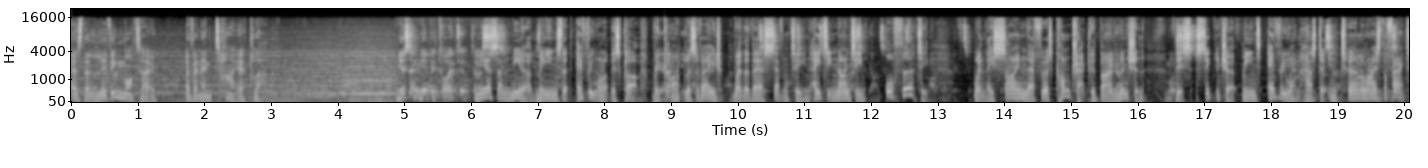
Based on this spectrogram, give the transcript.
as the living motto of an entire club. Mir san mir means that everyone at this club, regardless of age, whether they're 17, 18, 19 or 30, when they sign their first contract with Bayern München, this signature means everyone has to internalize the fact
